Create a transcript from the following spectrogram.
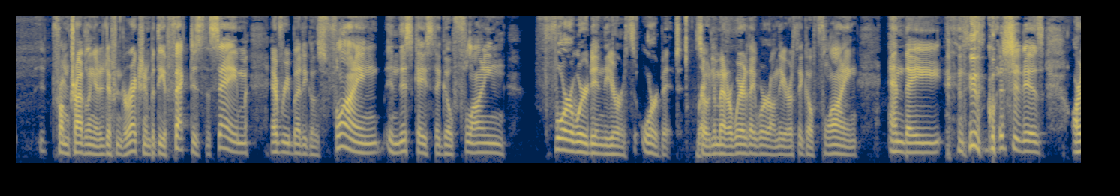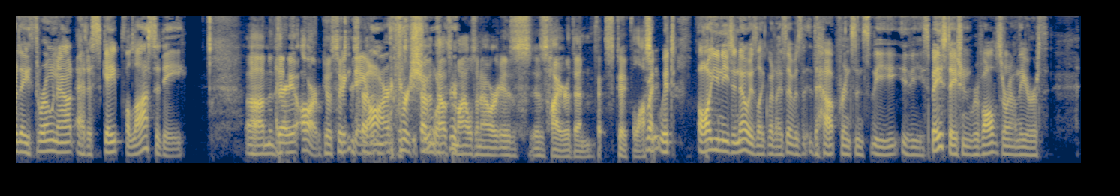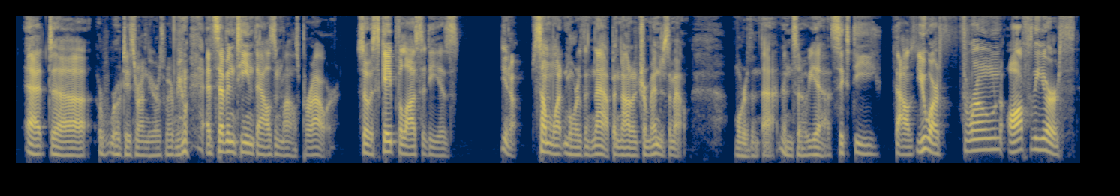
from traveling in a different direction, but the effect is the same. Everybody goes flying. In this case, they go flying forward in the Earth's orbit. Right. So no matter where they were on the Earth, they go flying. And they, the question is, are they thrown out at escape velocity? Um, they are because 67, they are for sure. miles an hour is is higher than escape velocity. Right, which all you need to know is like what I said was the, how, for instance, the the space station revolves around the Earth at uh, rotates around the Earth, whatever you want, at seventeen thousand miles per hour. So escape velocity is, you know, somewhat more than that, but not a tremendous amount more than that. And so, yeah, sixty thousand. You are thrown off the Earth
